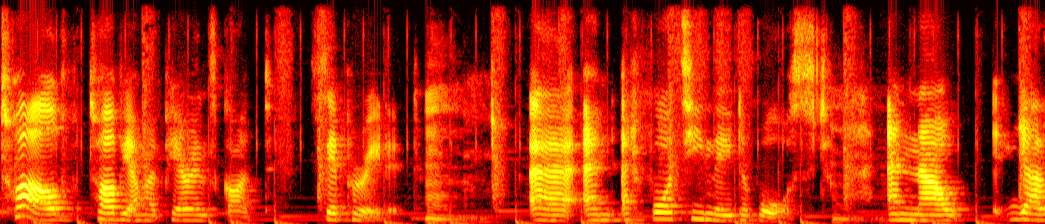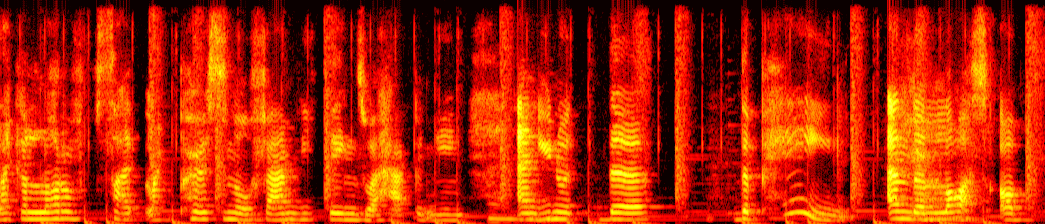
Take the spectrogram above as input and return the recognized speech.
12, 12, yeah, my parents got separated. Uh, and at 14, they divorced. Mm. And now, yeah, like a lot of like personal family things were happening. Mm. And you know, the the pain and the loss of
